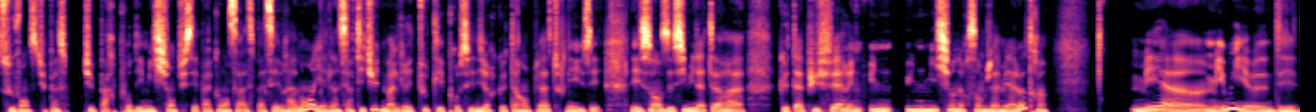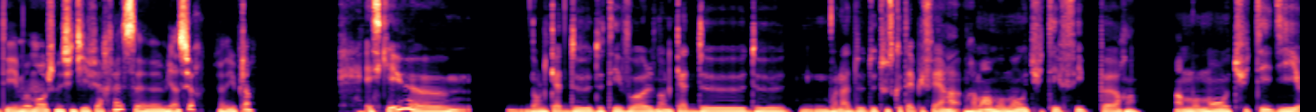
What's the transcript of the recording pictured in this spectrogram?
Souvent, tu, pars pour des missions, tu sais pas comment ça va se passer vraiment. Il y a de l'incertitude malgré toutes les procédures que tu as en place, toutes les, les séances de simulateur que tu as pu faire. une, mission ne ressemble jamais à l'autre. Mais, euh, mais oui, euh, des, moments où je me suis dit faire face, euh, bien sûr, j'en ai eu plein. Est-ce qu'il y a eu, dans le cadre de, tes vols, dans le cadre de, de voilà, de, de, tout ce que tu as pu faire, vraiment un moment où tu t'es fait peur? Un moment où tu t'es dit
